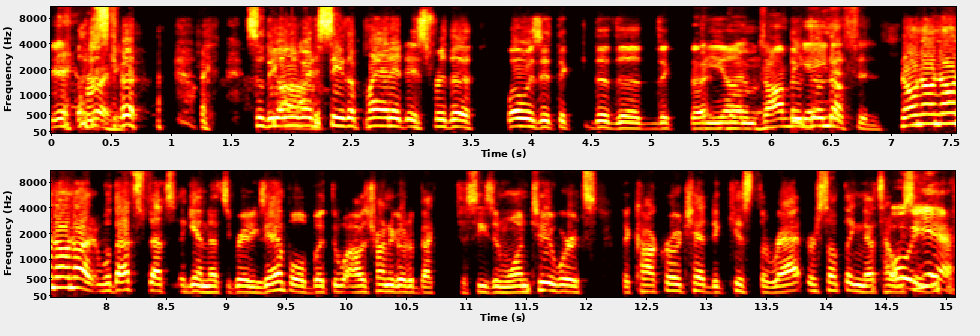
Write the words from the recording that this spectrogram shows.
yeah, right. so the only Uh, way to save the planet is for the what was it the the the the, The, the, um the zombie the- the- no, anuses. no no no no no well that's that's again that's a great example but the, I was trying to go to back to season one too where it's the cockroach had to kiss the rat or something that's how we Oh saved yeah,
